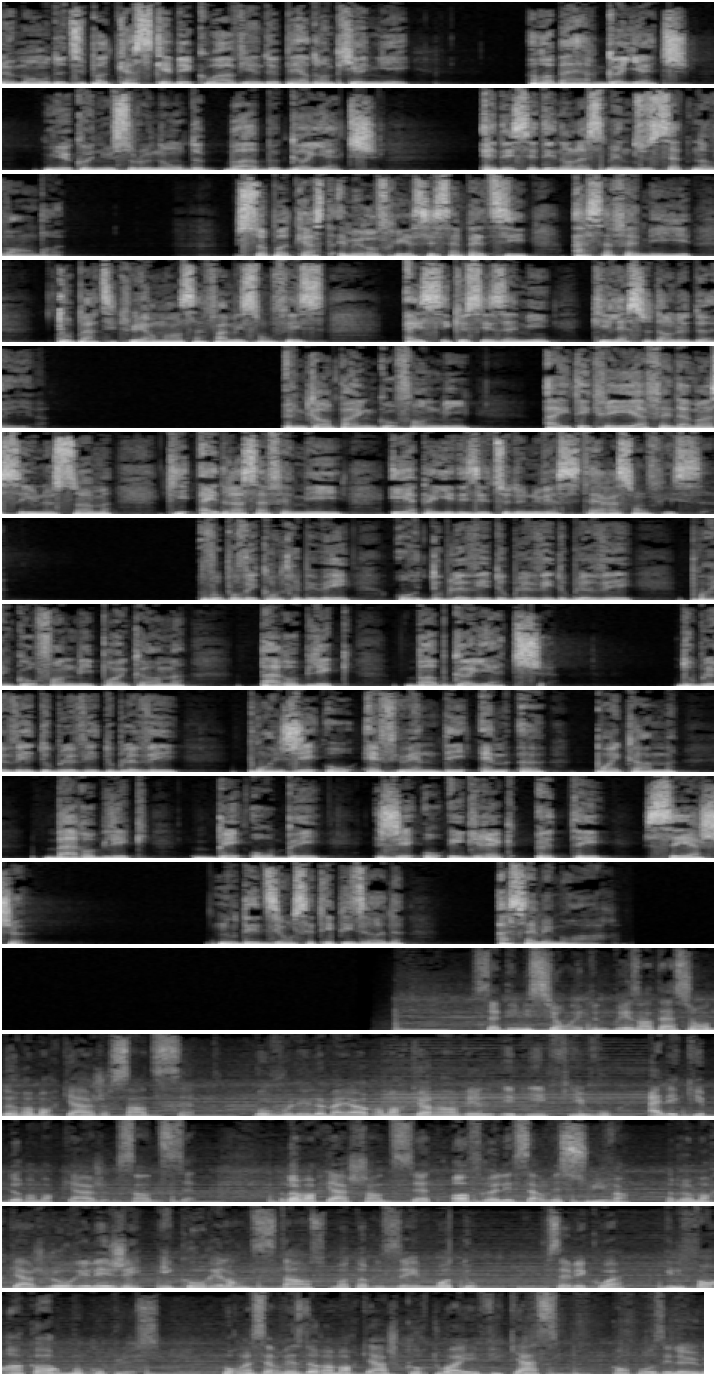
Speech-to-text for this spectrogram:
Le monde du podcast québécois vient de perdre un pionnier. Robert Goyetch, mieux connu sous le nom de Bob Goyetch, est décédé dans la semaine du 7 novembre. Ce podcast aimerait offrir ses sympathies à sa famille, tout particulièrement sa femme et son fils, ainsi que ses amis qui laissent dans le deuil. Une campagne GoFundMe a été créée afin d'amasser une somme qui aidera sa famille et à payer des études universitaires à son fils. Vous pouvez contribuer au www.gofundme.com par oblique Bob Goyetch. www.gofundme.com barre oblique B-O-B-G-O-Y-E-T-C-H-E. Nous dédions cet épisode à sa mémoire. Cette émission est une présentation de Remorquage 117. Vous voulez le meilleur remorqueur en ville? Eh bien, fiez-vous à l'équipe de Remorquage 117. Remorquage 117 offre les services suivants. Remorquage lourd et léger et court et longue distance motorisé moto. Vous savez quoi? Ils font encore beaucoup plus. Pour un service de remorquage courtois et efficace, composez le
